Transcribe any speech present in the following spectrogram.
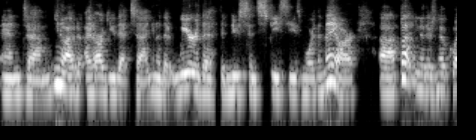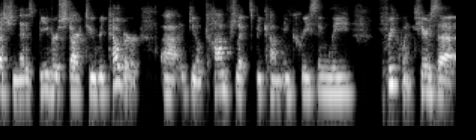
And, um, you know, I would, I'd argue that, uh, you know, that we're the, the nuisance species more than they are. Uh, but, you know, there's no question that as beavers start to recover, uh, you know, conflicts become increasingly frequent. Here's a,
